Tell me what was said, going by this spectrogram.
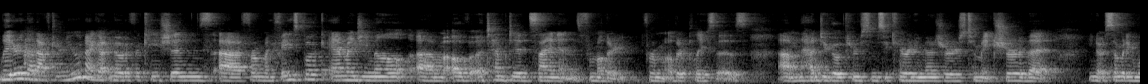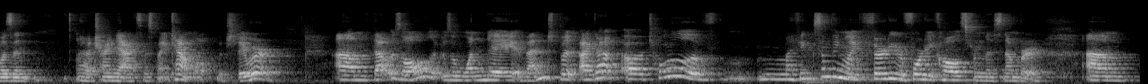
Later that afternoon, I got notifications uh, from my Facebook and my Gmail um, of attempted sign-ins from other from other places. Um, had to go through some security measures to make sure that you know somebody wasn't uh, trying to access my account, which they were. Um, that was all. It was a one-day event, but I got a total of mm, I think something like 30 or 40 calls from this number. Um,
